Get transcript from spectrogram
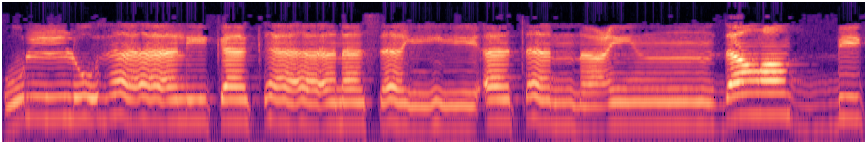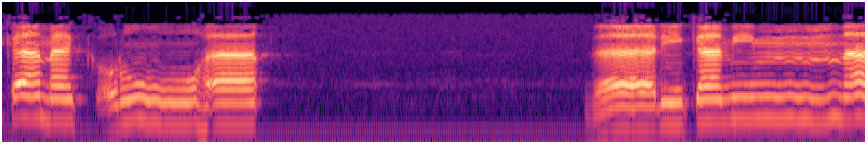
كل ذلك كان سيئة عند ربك مكروها. ذلك مما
